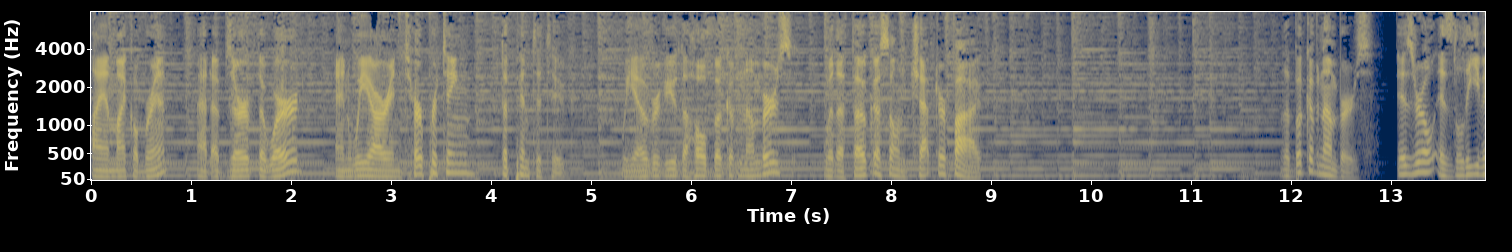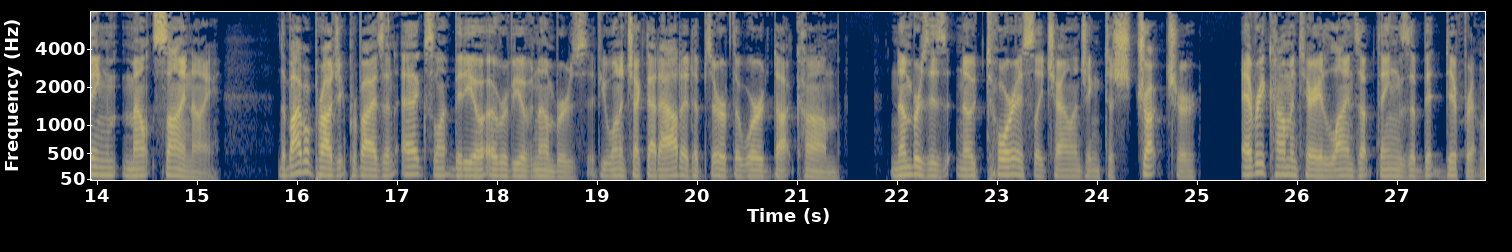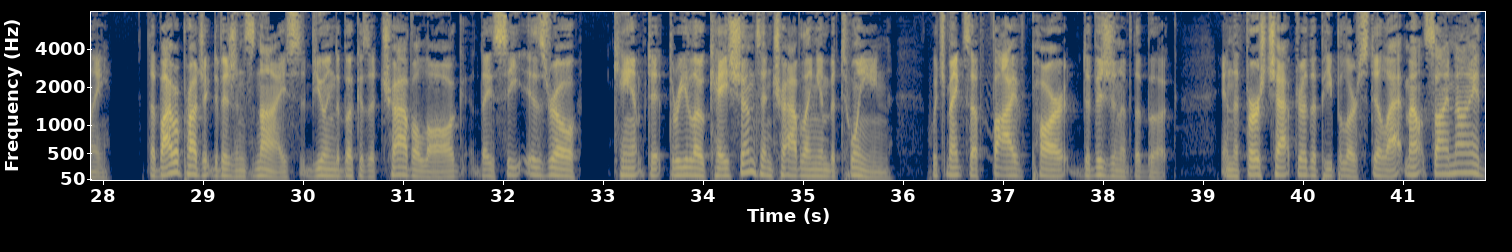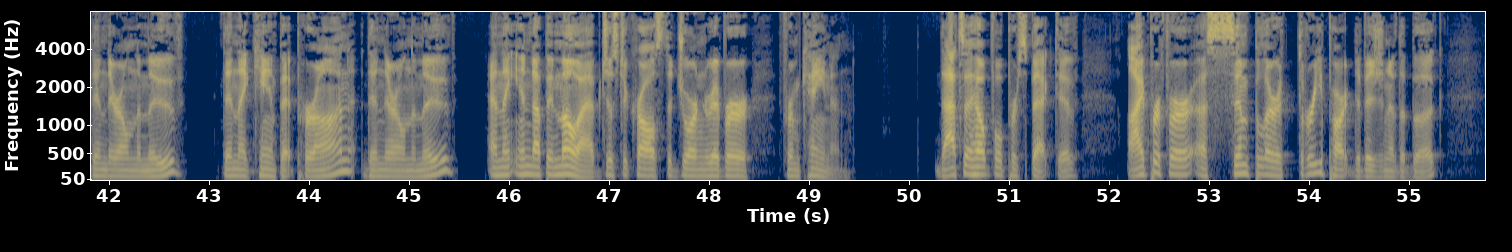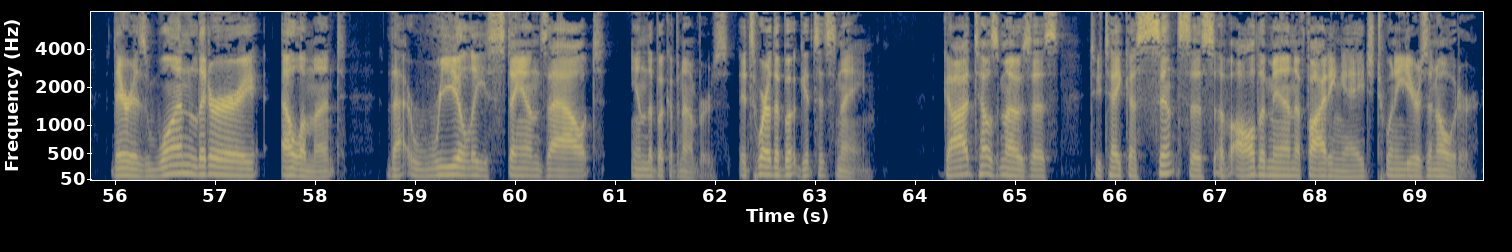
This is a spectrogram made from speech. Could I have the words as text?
I am Michael Brent at Observe the Word, and we are interpreting the Pentateuch. We overview the whole book of Numbers with a focus on chapter 5. The book of Numbers. Israel is leaving Mount Sinai. The Bible Project provides an excellent video overview of Numbers. If you want to check that out at observetheword.com. Numbers is notoriously challenging to structure. Every commentary lines up things a bit differently. The Bible Project division's nice, viewing the book as a travel log. They see Israel camped at three locations and traveling in between, which makes a five part division of the book. In the first chapter, the people are still at Mount Sinai, then they're on the move. Then they camp at Paran, then they're on the move, and they end up in Moab, just across the Jordan River from Canaan. That's a helpful perspective. I prefer a simpler three part division of the book. There is one literary element that really stands out in the book of Numbers. It's where the book gets its name. God tells Moses to take a census of all the men of fighting age 20 years and older.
